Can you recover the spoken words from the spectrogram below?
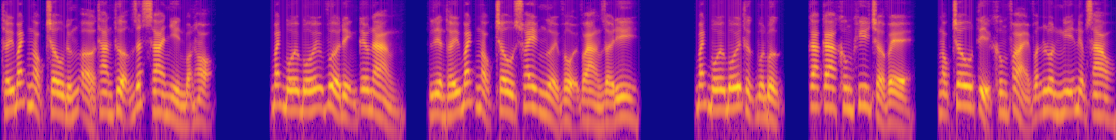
thấy Bách Ngọc Châu đứng ở than thượng rất xa nhìn bọn họ. Bách bối bối vừa định kêu nàng, liền thấy Bách Ngọc Châu xoay người vội vàng rời đi. Bách bối bối thực buồn bực, ca ca không khi trở về, Ngọc Châu tỷ không phải vẫn luôn nghĩ niệm sao.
